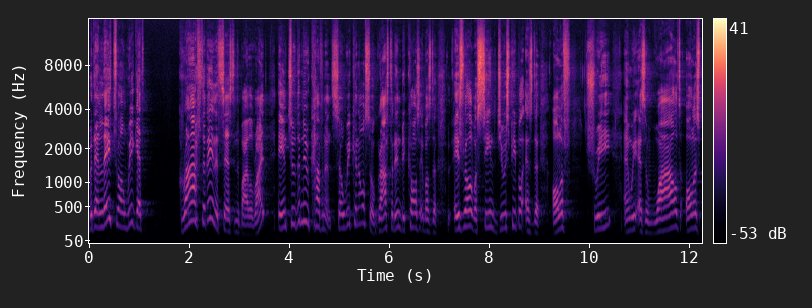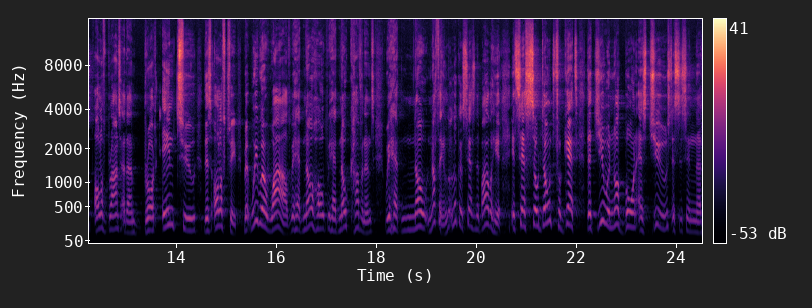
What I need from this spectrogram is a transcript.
but then later on, we get grafted in, it says in the Bible, right? Into the new covenant. So we can also graft it in because it was the Israel was seen, the Jewish people, as the olive tree, and we, as a wild olive, olive branch, are then brought into this olive tree. But we were wild. We had no hope. We had no covenant. We had no nothing. Look, look what it says in the Bible here. It says, "So don't forget that you were not born as Jews." This is in uh,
